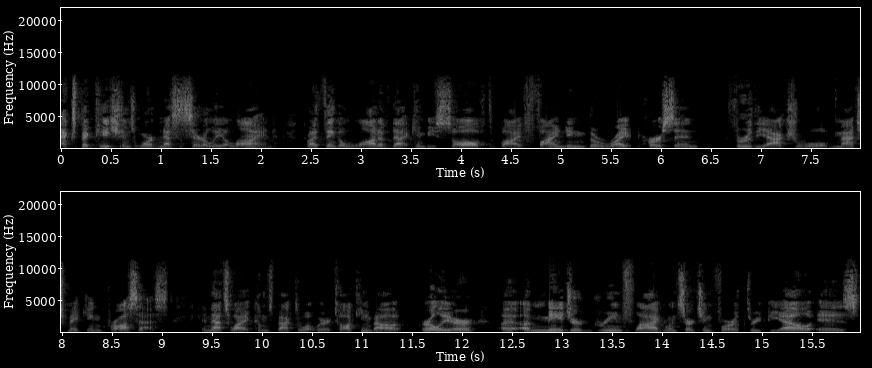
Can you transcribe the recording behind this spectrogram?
expectations weren't necessarily aligned. But I think a lot of that can be solved by finding the right person through the actual matchmaking process. And that's why it comes back to what we were talking about earlier. A, a major green flag when searching for a 3PL is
